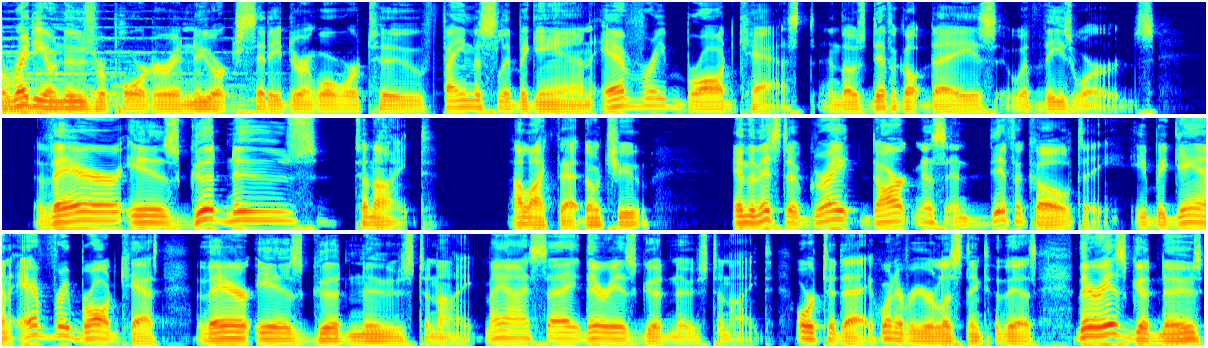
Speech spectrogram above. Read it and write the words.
A radio news reporter in New York City during World War II famously began every broadcast in those difficult days with these words There is good news tonight. I like that, don't you? In the midst of great darkness and difficulty, he began every broadcast. There is good news tonight. May I say, there is good news tonight or today, whenever you're listening to this. There is good news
